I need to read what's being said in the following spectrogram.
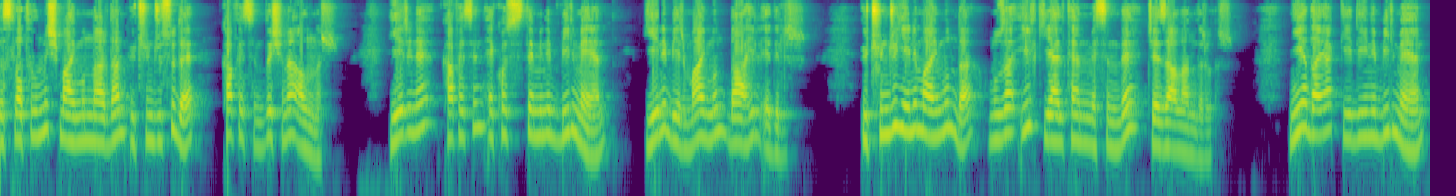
ıslatılmış maymunlardan üçüncüsü de kafesin dışına alınır. Yerine kafesin ekosistemini bilmeyen yeni bir maymun dahil edilir. Üçüncü yeni maymun da muza ilk yeltenmesinde cezalandırılır. Niye dayak yediğini bilmeyen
